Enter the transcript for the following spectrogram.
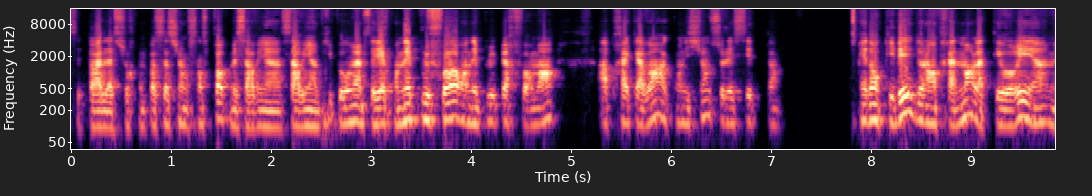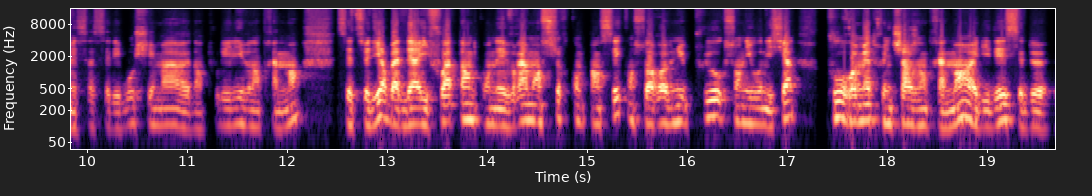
c'est pas de la surcompensation au sens propre, mais ça revient, ça revient un petit peu au même. C'est-à-dire qu'on est plus fort, on est plus performant après qu'avant, à condition de se laisser de temps. Et donc l'idée de l'entraînement, la théorie, hein, mais ça c'est des beaux schémas euh, dans tous les livres d'entraînement, c'est de se dire, bah, il faut attendre qu'on ait vraiment surcompensé, qu'on soit revenu plus haut que son niveau initial pour remettre une charge d'entraînement. Et l'idée c'est de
